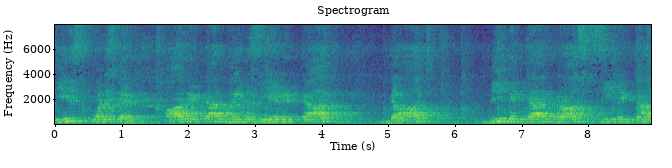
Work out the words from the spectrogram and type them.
is what is that? R vector minus A vector dot B vector cross C vector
